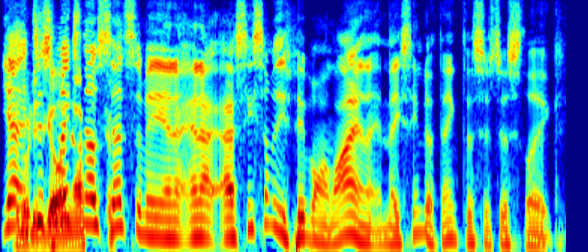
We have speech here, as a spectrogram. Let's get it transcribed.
Yeah, it just makes no sense to me, and and I, I see some of these people online, and they seem to think this is just like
